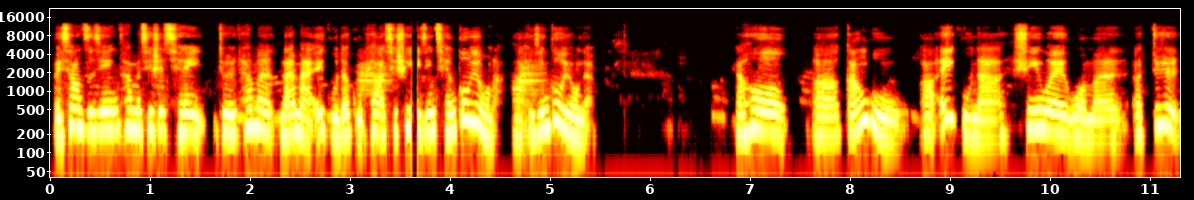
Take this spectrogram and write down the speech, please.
北向资金，他们其实钱就是他们来买 A 股的股票，其实已经钱够用了啊，已经够用的。然后呃，港股啊，A 股呢，是因为我们呃，就是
